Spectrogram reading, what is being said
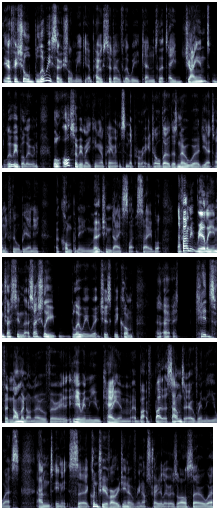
The official Bluey social media posted over the weekend that a giant Bluey balloon will also be making an appearance in the parade, although there's no word yet on if there will be any accompanying merchandise, let's say. But I found it really interesting that, especially Bluey, which has become a, a kids phenomenon over here in the UK and by, the sounds of it over in the US and in its uh, country of origin over in Australia as well. So uh,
